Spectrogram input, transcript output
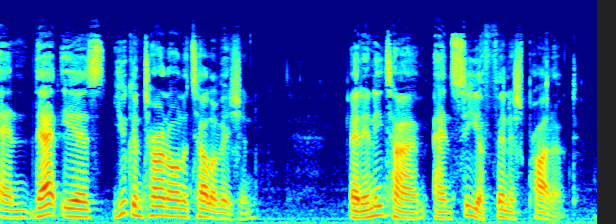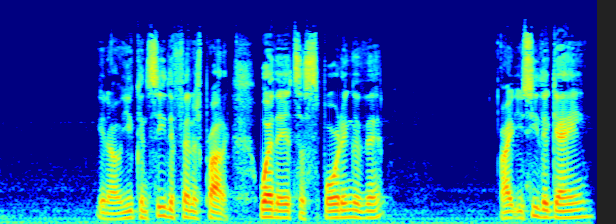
and that is, you can turn on the television at any time and see a finished product. You know, you can see the finished product, whether it's a sporting event, right? You see the game,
